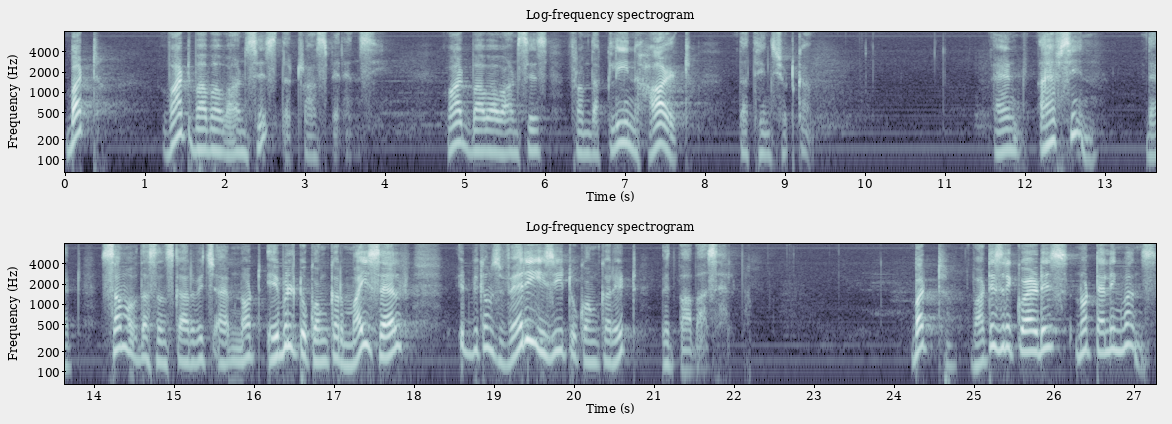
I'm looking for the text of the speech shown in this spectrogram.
But what Baba wants is the transparency. What Baba wants is from the clean heart the things should come. And I have seen that some of the sanskar which I am not able to conquer myself, it becomes very easy to conquer it with Baba's help. But what is required is not telling once.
